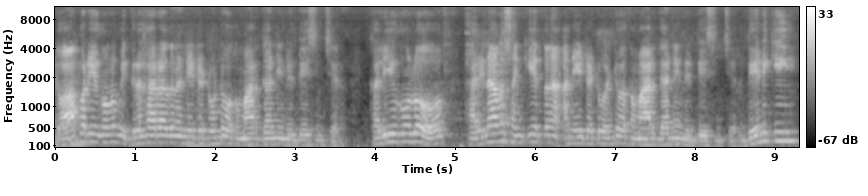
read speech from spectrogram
ద్వాపర యుగంలో విగ్రహారాధన అనేటటువంటి ఒక మార్గాన్ని నిర్దేశించారు. కలియుగంలో హరినామ సంకీర్తన అనేటటువంటి ఒక మార్గాన్ని నిర్దేశించారు. దేనికి?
